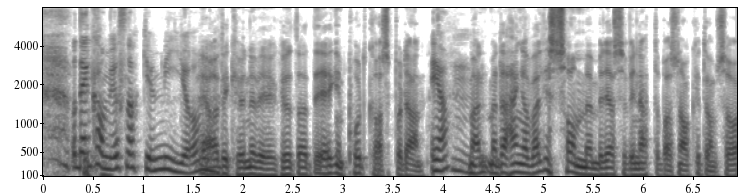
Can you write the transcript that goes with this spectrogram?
og den kan vi jo snakke mye om. Ja, det kunne vi. Vi kunne tatt egen podkast på den. Ja. Mm. Men, men, det henger veldig sammen med det som vi nettopp har snakket om. Så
